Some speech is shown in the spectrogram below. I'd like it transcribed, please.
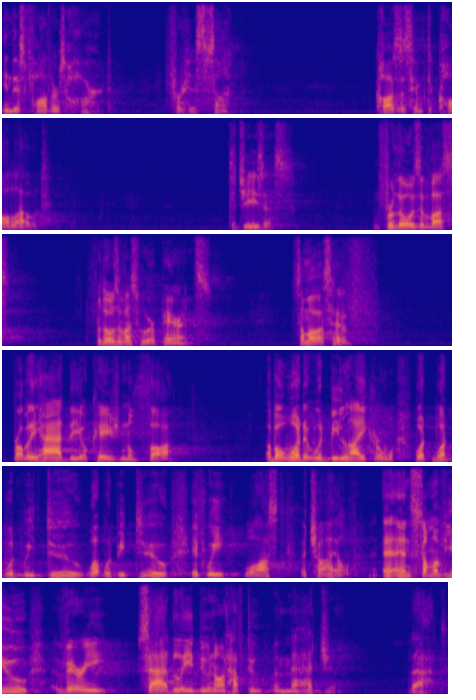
in this father's heart for his son causes him to call out to Jesus. And for those of us, for those of us who are parents, some of us have probably had the occasional thought about what it would be like or what, what would we do? What would we do if we lost a child? And some of you very sadly do not have to imagine that.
